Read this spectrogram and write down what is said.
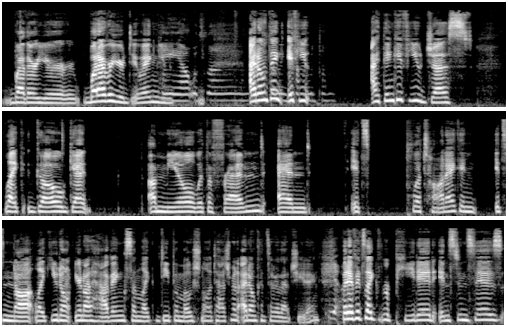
whether you're, whatever you're doing, you Hanging out with them. I don't think if you- I think if you just like go get a meal with a friend and it's platonic and it's not like you don't you're not having some like deep emotional attachment, I don't consider that cheating. Yeah. But if it's like repeated instances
